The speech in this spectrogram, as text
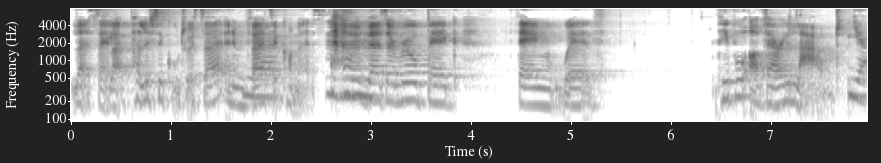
let's say like political twitter and inverted Yeah. commas there's a real big thing with people are very loud Yeah.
